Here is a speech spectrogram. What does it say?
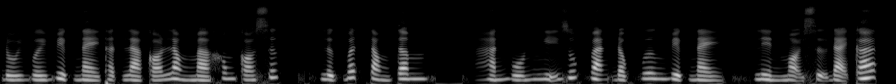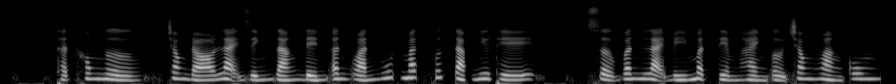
đối với việc này thật là có lòng mà không có sức, lực bất tòng tâm. Hắn vốn nghĩ giúp vạn độc vương việc này, liền mọi sự đại cát. Thật không ngờ, trong đó lại dính dáng đến ân oán ngút mắt phức tạp như thế. Sở vân lại bí mật tiềm hành ở trong hoàng cung,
